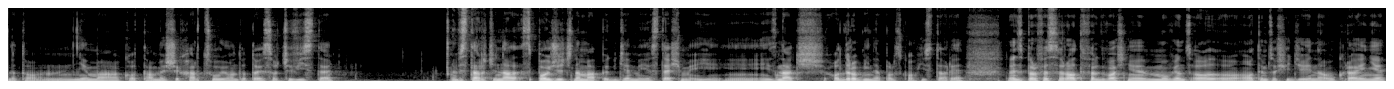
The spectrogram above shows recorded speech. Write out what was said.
no to nie ma kota, myszy harcują, to to jest oczywiste. Wystarczy na, spojrzeć na mapy, gdzie my jesteśmy i, i, i, znać odrobinę polską historię. No więc profesor Otfeld właśnie mówiąc o, o, o, tym, co się dzieje na Ukrainie,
